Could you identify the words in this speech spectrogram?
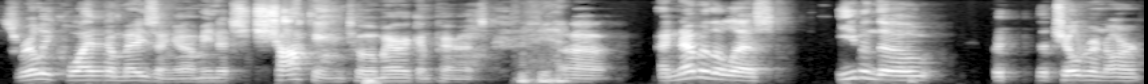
It's really quite amazing. I mean, it's shocking to American parents. Yeah. Uh, and nevertheless, even though the, the children aren't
